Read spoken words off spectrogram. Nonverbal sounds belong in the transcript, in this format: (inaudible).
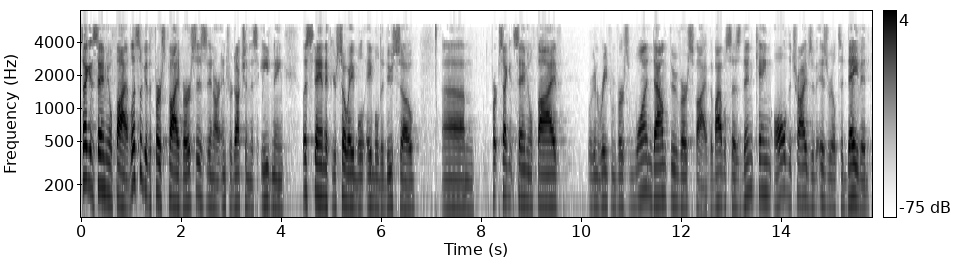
2 Samuel 5. Let's look at the first five verses in our introduction this evening. Let's stand if you're so able, able to do so. Um, 2 Samuel 5, we're going to read from verse 1 down through verse 5. The Bible says, Then came all the tribes of Israel to David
